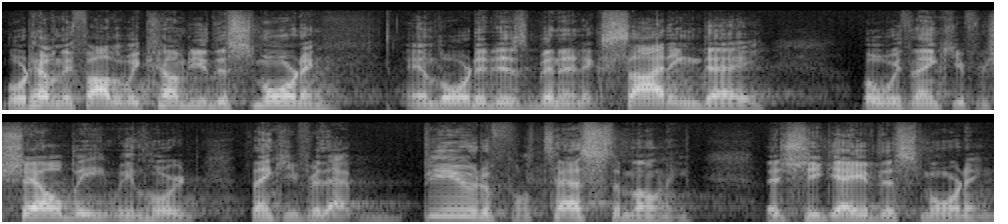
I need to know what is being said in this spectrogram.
Lord Heavenly Father, we come to you this morning. And Lord, it has been an exciting day. Lord, we thank you for Shelby. We, Lord, thank you for that beautiful testimony that she gave this morning,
